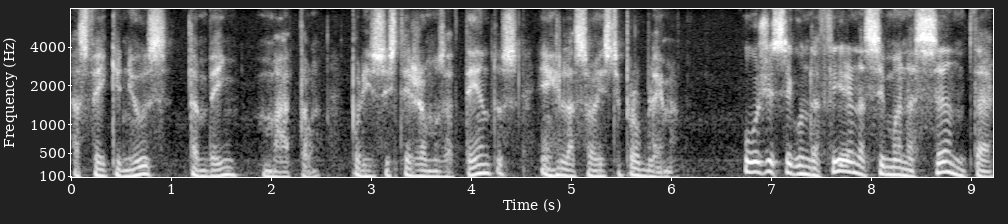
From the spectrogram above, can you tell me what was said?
As fake news também matam. Por isso estejamos atentos em relação a este problema. Hoje, segunda-feira, na Semana Santa,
